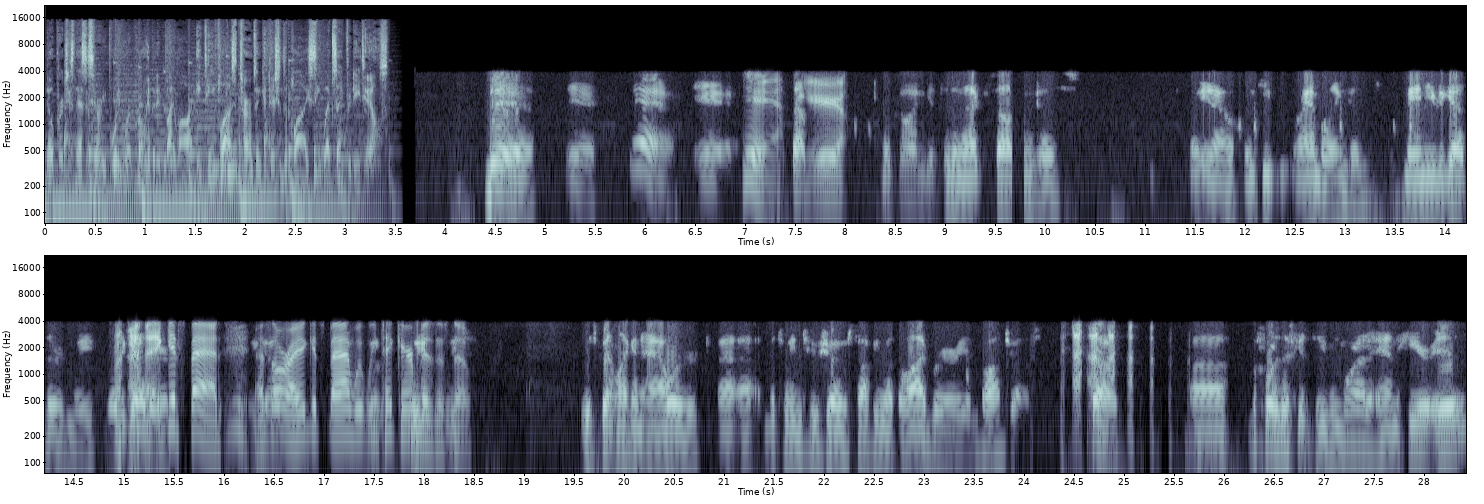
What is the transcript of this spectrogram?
No purchase necessary. Void where prohibited by law. 18 plus terms and conditions apply. See website for details. Yeah, yeah, yeah, yeah. Yeah, So, yeah. Let's go ahead and get to the next song because, you know, we keep rambling because me and you together and we, we're together. it gets bad. That's go. all right. It gets bad. We, we We- take care of business we- though. we spent like an hour uh, uh, between two shows talking about the library and ponchos. So, uh, before this gets even more out of hand, here is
